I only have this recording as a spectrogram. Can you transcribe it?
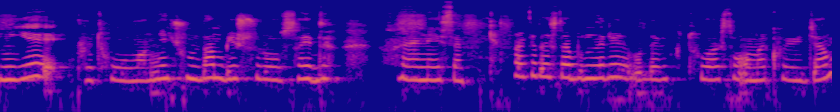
Niye kötü olan? Ya şundan bir sürü olsaydı. Her neyse. Arkadaşlar bunları burada bir kutu varsa ona koyacağım.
